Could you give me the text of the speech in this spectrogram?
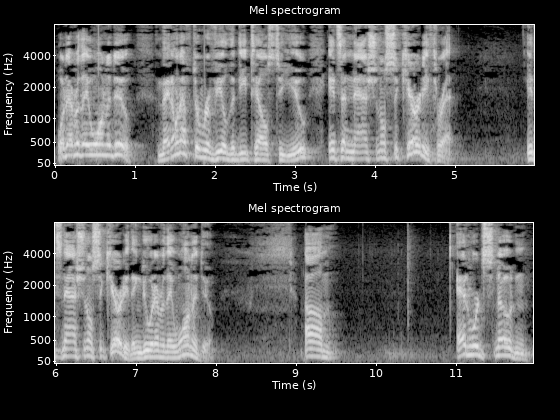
Whatever they want to do. And they don't have to reveal the details to you. It's a national security threat. It's national security. They can do whatever they want to do. Um, Edward Snowden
